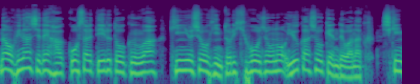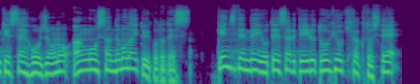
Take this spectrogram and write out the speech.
なお、フィナンシェで発行されているトークンは、金融商品取引法上の有価証券ではなく、資金決済法上の暗号資産でもないということです。現時点で予定されている投票企画として、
